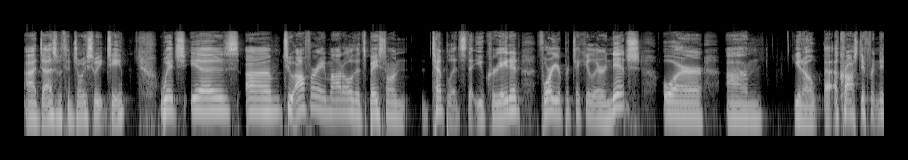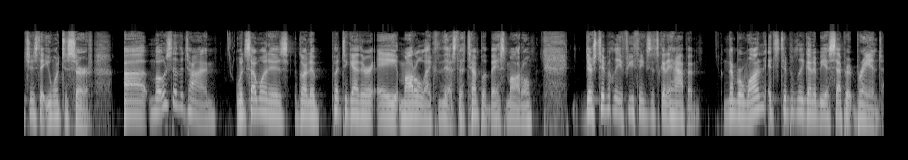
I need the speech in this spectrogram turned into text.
uh, does with Enjoy Sweet Tea, which is um, to offer a model that's based on templates that you created for your particular niche or um, you know across different niches that you want to serve. Uh, most of the time when someone is going to put together a model like this the template based model there's typically a few things that's going to happen. Number one it's typically going to be a separate brand.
